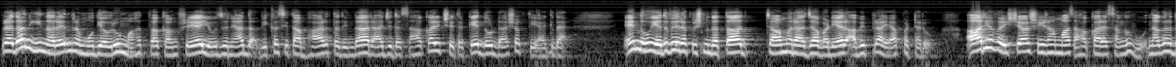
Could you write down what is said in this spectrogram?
ಪ್ರಧಾನಿ ನರೇಂದ್ರ ಮೋದಿ ಅವರು ಮಹತ್ವಾಕಾಂಕ್ಷೆಯ ಯೋಜನೆಯಾದ ವಿಕಸಿತ ಭಾರತದಿಂದ ರಾಜ್ಯದ ಸಹಕಾರಿ ಕ್ಷೇತ್ರಕ್ಕೆ ದೊಡ್ಡ ಶಕ್ತಿಯಾಗಿದೆ ಎಂದು ಯದುವೀರ ಕೃಷ್ಣದತ್ತ ಚಾಮರಾಜ ಒಡೆಯರ್ ಅಭಿಪ್ರಾಯಪಟ್ಟರು. ಆರ್ಯವೈಶ್ಯ ಶ್ರೀರಾಮ ಸಹಕಾರ ಸಂಘವು ನಗರದ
